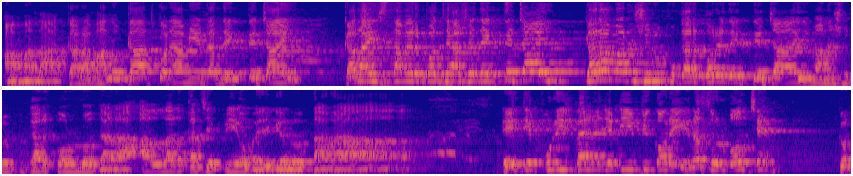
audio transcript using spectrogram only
আমালা। কারা ভালো কাজ করে আমি এটা দেখতে চাই। কারা ইসলামের পথে আসে দেখতে চাই। কারা মানুষের উপকার করে দেখতে চাই। মানুষের উপকার করল যারা আল্লাহর কাছে প্রিয় হয়ে গেল তারা। এই যে পুলিশ ভাইরা যে ডিউটি করে রাসূল বলছেন কোন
